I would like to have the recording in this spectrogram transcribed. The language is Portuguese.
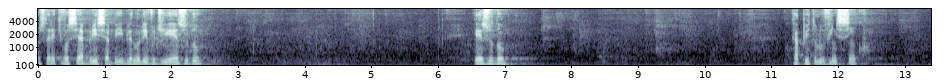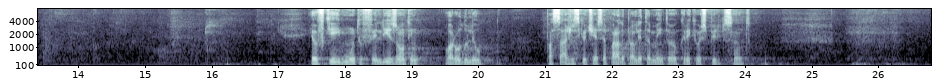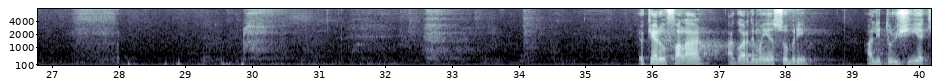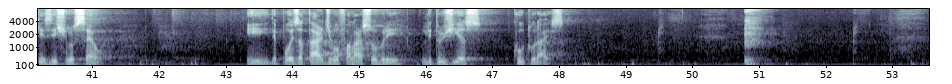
Gostaria que você abrisse a Bíblia no livro de Êxodo. Êxodo, capítulo 25. Eu fiquei muito feliz ontem, o Haroldo leu passagens que eu tinha separado para ler também, então eu creio que é o Espírito Santo. Eu quero falar agora de manhã sobre a liturgia que existe no céu. E depois à tarde vou falar sobre liturgias culturais.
